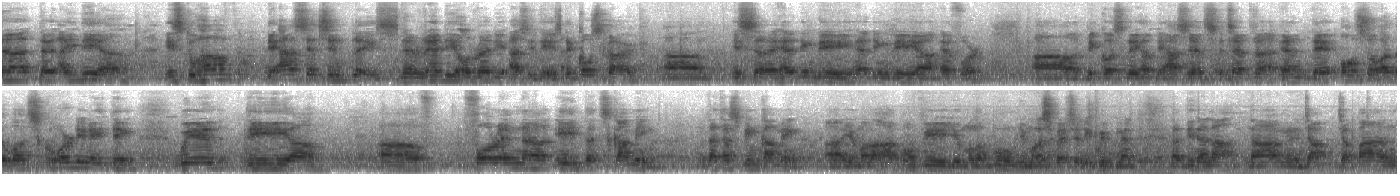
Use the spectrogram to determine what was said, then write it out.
The, the idea is to have the assets in place. They're ready already as it is. The Coast Guard um, is uh, heading the, heading the uh, effort. Uh, because they have the assets, etc. And they also are the ones coordinating with the uh, uh, foreign uh, aid that's coming, that has been coming. Uh, yung mga ROV, yung mga boom, yung mga special equipment na dinala ng Jap- Japan,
